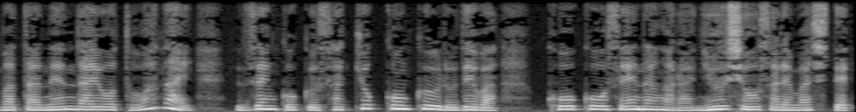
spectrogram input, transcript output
また年代を問わない全国作曲コンクールでは高校生ながら入賞されまして、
